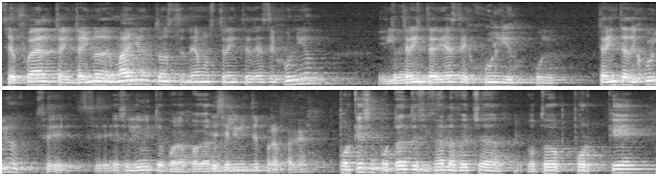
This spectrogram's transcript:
se fue al 31 de mayo, entonces tendríamos 30 días de junio Y y 30. 30 días de julio. julio. 30 de julio se, se- Es el límite para pagar. es el límite para pagar. ¿Por qué es importante fijar la fecha, doctor? ¿Por qué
